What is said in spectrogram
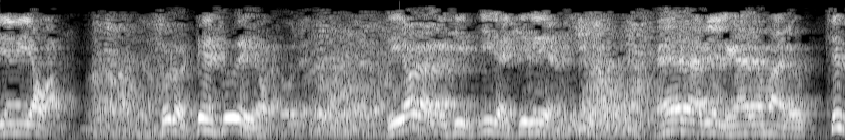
ခြင်းရောက်ရမယ်ဆိုတော့တဲ့ဆိုးရရောက်တာ ဒီယောဂတော့ရှိကြီးတယ်ရှိသေးရဲ့အဲ့ဒါဖြင့်ဒကာဓမ္မတို့ဖြစ်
